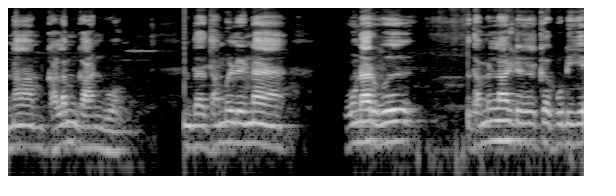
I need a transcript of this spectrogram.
நாம் களம் காண்போம். இந்த தமிழின உணர்வு தமிழ்நாட்டில் இருக்கக்கூடிய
